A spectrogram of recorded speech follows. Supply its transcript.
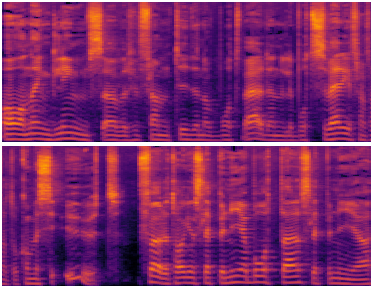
ana en glims över hur framtiden av båtvärlden, eller båt-Sverige framförallt, då kommer se ut. Företagen släpper nya båtar, släpper nya,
